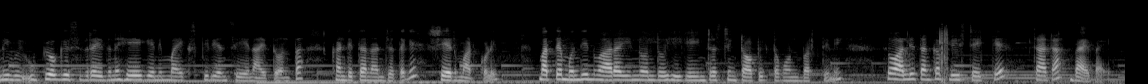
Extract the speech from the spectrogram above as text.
ನೀವು ಉಪಯೋಗಿಸಿದರೆ ಇದನ್ನು ಹೇಗೆ ನಿಮ್ಮ ಎಕ್ಸ್ಪೀರಿಯನ್ಸ್ ಏನಾಯಿತು ಅಂತ ಖಂಡಿತ ನನ್ನ ಜೊತೆಗೆ ಶೇರ್ ಮಾಡ್ಕೊಳ್ಳಿ. ಮತ್ತು ಮುಂದಿನ ವಾರ ಇನ್ನೊಂದು ಹೀಗೆ ಇಂಟ್ರೆಸ್ಟಿಂಗ್ ಟಾಪಿಕ್ ತೊಗೊಂಡು ಬರ್ತೀನಿ. ಸೊ ಅಲ್ಲಿ ತನಕ please take care tata bye bye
